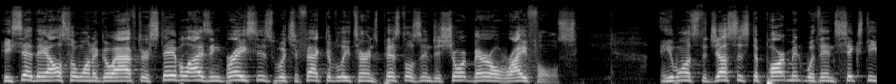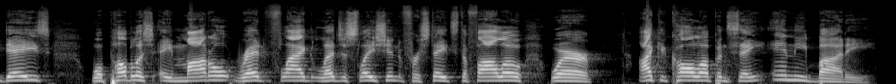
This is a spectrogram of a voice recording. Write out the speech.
He said they also want to go after stabilizing braces, which effectively turns pistols into short barrel rifles. He wants the Justice Department within 60 days will publish a model red flag legislation for states to follow where I could call up and say anybody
